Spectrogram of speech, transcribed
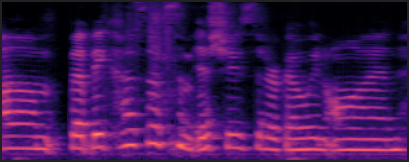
Um, but because of some issues that are going on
